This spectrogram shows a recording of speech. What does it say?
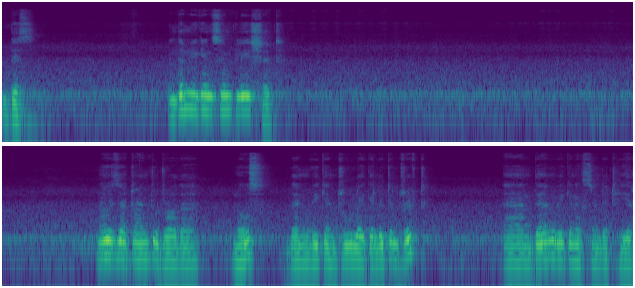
this. And then we can simply shade now it's the time to draw the nose. Then we can draw like a little drift. And then we can extend it here.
